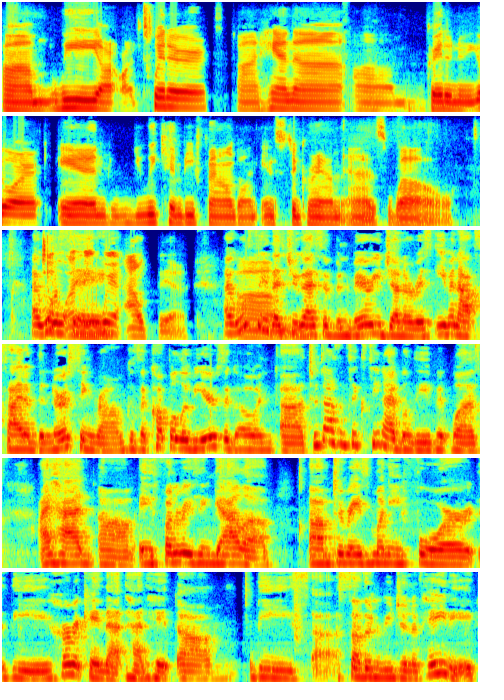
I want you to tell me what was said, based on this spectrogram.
Um, we are on Twitter, uh, HANA, um, Greater New York, and we can be found on Instagram as well. I will So, say, I mean, we're out there. I will say that you Um, guys have been very generous, even outside of the nursing realm. Because a couple of years ago, in uh, 2016, I believe it was, I had um, a fundraising gala um, to raise money for the hurricane that had hit um, the uh, southern region of Haiti,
